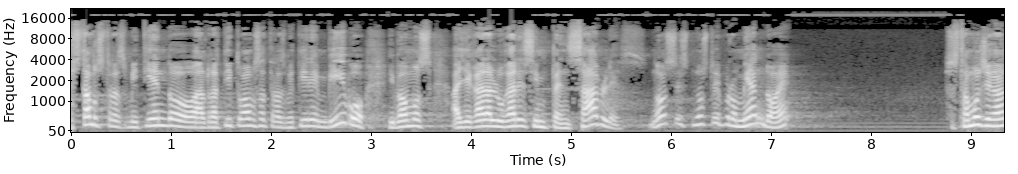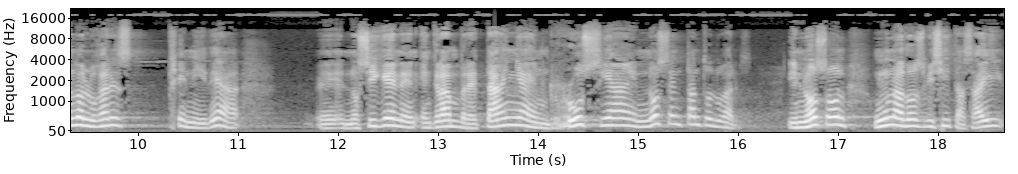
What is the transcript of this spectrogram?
Estamos transmitiendo, al ratito vamos a transmitir en vivo y vamos a llegar a lugares impensables. No, no estoy bromeando, ¿eh? Estamos llegando a lugares que ni idea. Eh, nos siguen en, Gran Bretaña, en Rusia, en no sé en tantos lugares. Y no son una o dos visitas, hay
